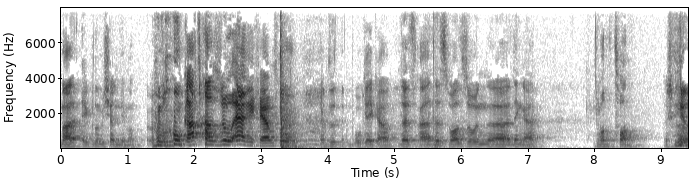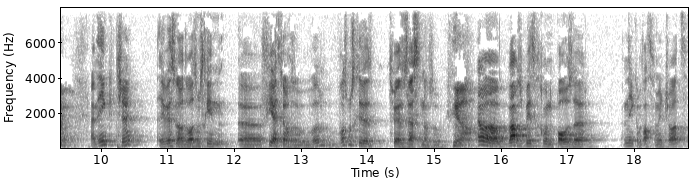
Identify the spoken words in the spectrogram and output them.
Maar ik bedoel Michelle niet, man. Bro, ik haat haar zo erg, hè, bro. Ik bedoel, bro, kijk, hè. Dat is, dat is wel zo'n eh, ding, hè. Wat het van. Dus, Ja. En één keertje, ik wist nou, dat was misschien eh vier jaar terug of zo. Was, was misschien 2016 of zo. Ja. En we waren bezig, gewoon de pauze. En één keer wat achter, weet je wat.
